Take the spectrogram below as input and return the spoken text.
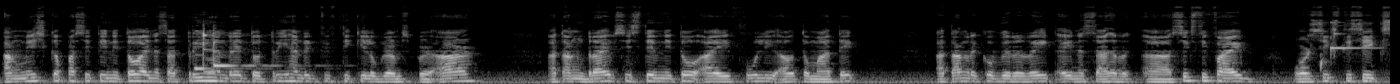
Ang mesh capacity nito ay nasa 300 to 350 kilograms per hour. At ang drive system nito ay fully automatic. At ang recovery rate ay nasa uh, 65 or 66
